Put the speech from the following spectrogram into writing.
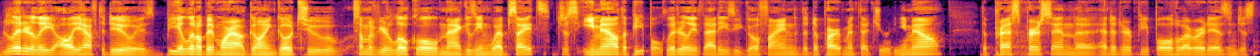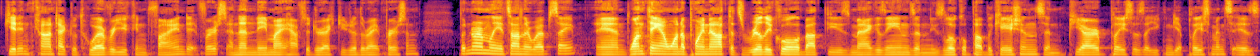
Literally, all you have to do is be a little bit more outgoing. Go to some of your local magazine websites. Just email the people. Literally, it's that easy. Go find the department that you would email, the press person, the editor people, whoever it is, and just get in contact with whoever you can find at first. And then they might have to direct you to the right person. But normally it's on their website. And one thing I want to point out that's really cool about these magazines and these local publications and PR places that you can get placements is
